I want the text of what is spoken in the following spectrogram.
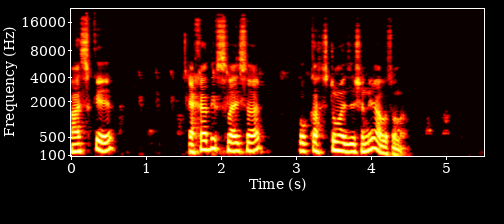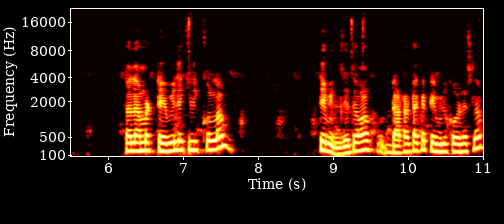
আজকে একাধিক স্লাইসার ও কাস্টমাইজেশন নিয়ে আলোচনা। তাহলে আমরা টেবিলে ক্লিক করলাম। টেবিল যেহেতু আমরা ডাটাটাকে টেবিল করে নিয়েছিলাম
